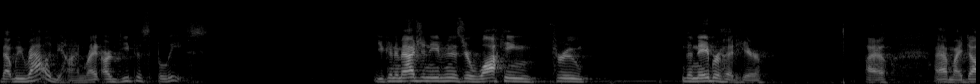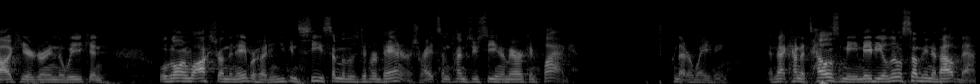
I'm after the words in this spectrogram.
that we rally behind, right? Our deepest beliefs. You can imagine, even as you're walking through the neighborhood here, I, I have my dog here during the week, and we'll go on walks around the neighborhood, and you can see some of those different banners, right? Sometimes you see an American flag that are waving, and that kind of tells me maybe a little something about them.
